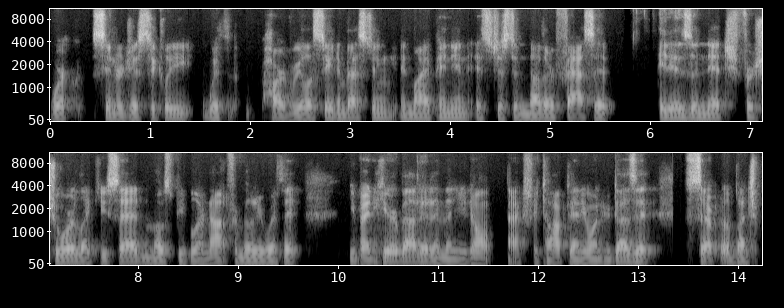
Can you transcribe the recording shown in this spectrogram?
work synergistically with hard real estate investing in my opinion it's just another facet it is a niche for sure like you said most people are not familiar with it you might hear about it and then you don't actually talk to anyone who does it. So a bunch of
